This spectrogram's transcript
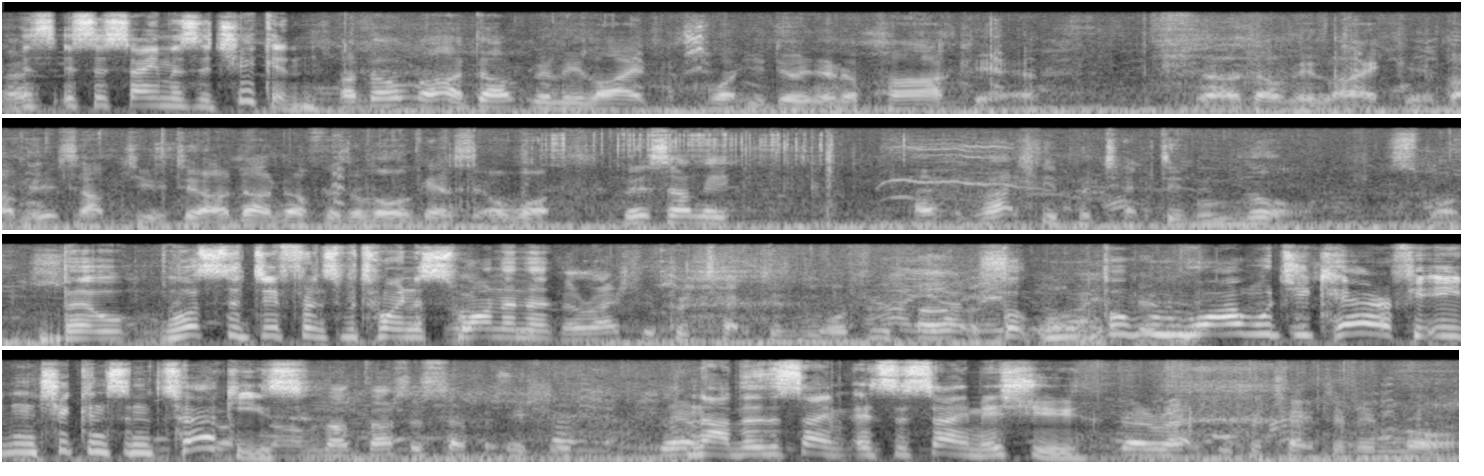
It's, it's the same as the chicken. I don't. I don't really like what you're doing in a park here. No, I don't really like it. But I mean, it's up to you too. I don't know if there's a law against it or what. But it's only uh, they're actually protected in law. Swans. But what's the difference between a swan and a? They're actually protected in law. If you hurt a But, swan, but then- why would you care if you're eating chickens and turkeys? No, no, that's a separate issue. They're, No, they're the same. It's the same issue. they're actually protected in law.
